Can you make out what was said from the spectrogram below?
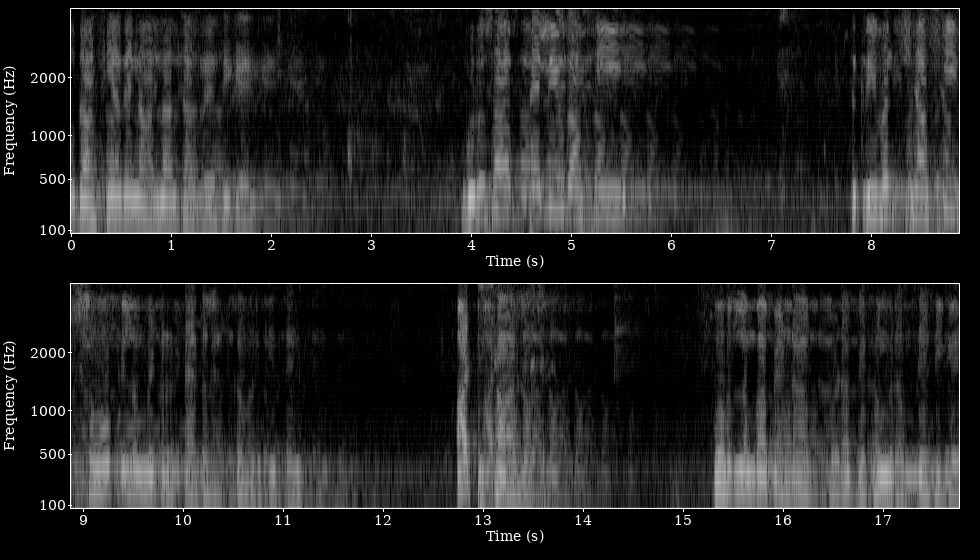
ਉਦਾਸੀਆਂ ਦੇ ਨਾਲ ਨਾਲ ਚੱਲ ਰਹੇ ਸੀਗੇ। ਗੁਰੂ ਸਾਹਿਬ ਪਹਿਲੀ ਉਦਾਸੀ ਤਕਰੀਬਨ 8600 ਕਿਲੋਮੀਟਰ ਪੈਦਲ ਕਵਰ ਕੀਤੇ ਨੇ। 8 ਸਾਲ। ਬਹੁਤ ਲੰਬਾ ਪੈਂਡਾ ਬੜਾ ਬਿਖਮ ਰਸਤੇ ਸੀਗੇ।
